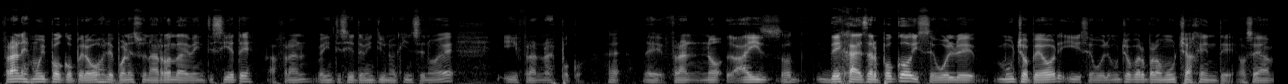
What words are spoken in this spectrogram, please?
Fran es muy poco, pero vos le pones una ronda de 27 a Fran, 27, 21, 15, 9, y Fran no es poco. Eh. Fran no, ahí deja de ser poco y se vuelve mucho peor y se vuelve mucho peor para mucha gente. O sea,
